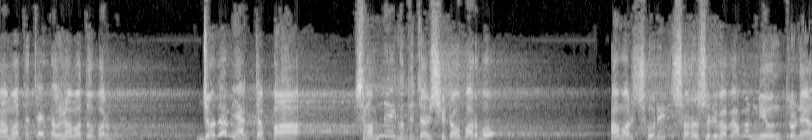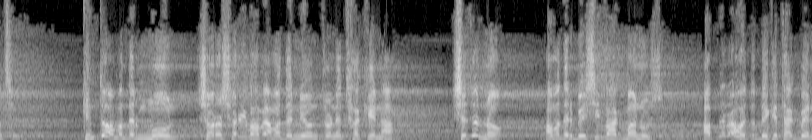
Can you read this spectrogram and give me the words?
নামাতে চাই তাহলে নামাতেও পারব। যদি আমি একটা পা সামনে এগোতে চাই সেটাও পারব। আমার শরীর সরাসরিভাবে আমার নিয়ন্ত্রণে আছে, কিন্তু আমাদের মন সরাসরিভাবে আমাদের নিয়ন্ত্রণে থাকে না। সেজন্য আমাদের বেশিরভাগ মানুষ, আপনারা হয়তো দেখে থাকবেন,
